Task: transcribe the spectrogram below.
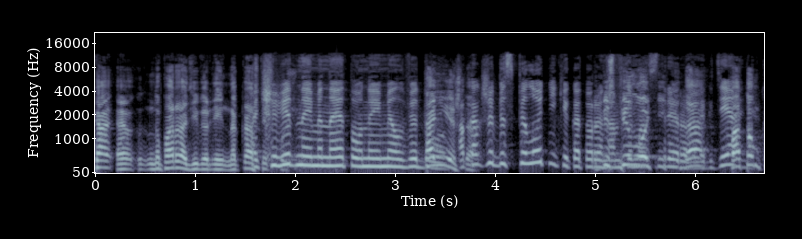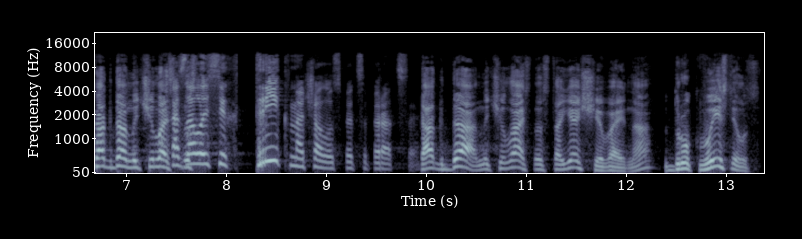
э, на параде, вернее, на Красной Очевидно, именно это он и имел в виду. Конечно. А как же беспилотники, которые нам Беспилотники, демонстрировали? да. Где Потом, они? когда началась... Казалось, их три к началу спецоперации. Когда началась настоящая война, вдруг выяснилось,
